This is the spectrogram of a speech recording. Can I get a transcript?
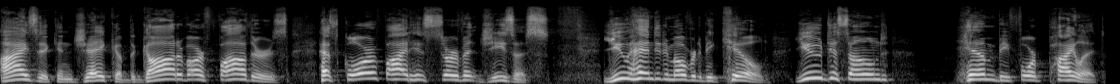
Isaac, and Jacob, the God of our fathers, has glorified his servant Jesus. You handed him over to be killed you disowned him before Pilate,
